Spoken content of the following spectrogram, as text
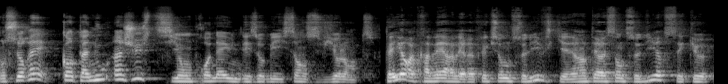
on serait, quant à nous, injuste si on prenait une désobéissance violente. D'ailleurs, à travers les réflexions de ce livre, ce qui est intéressant de se dire, c'est que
